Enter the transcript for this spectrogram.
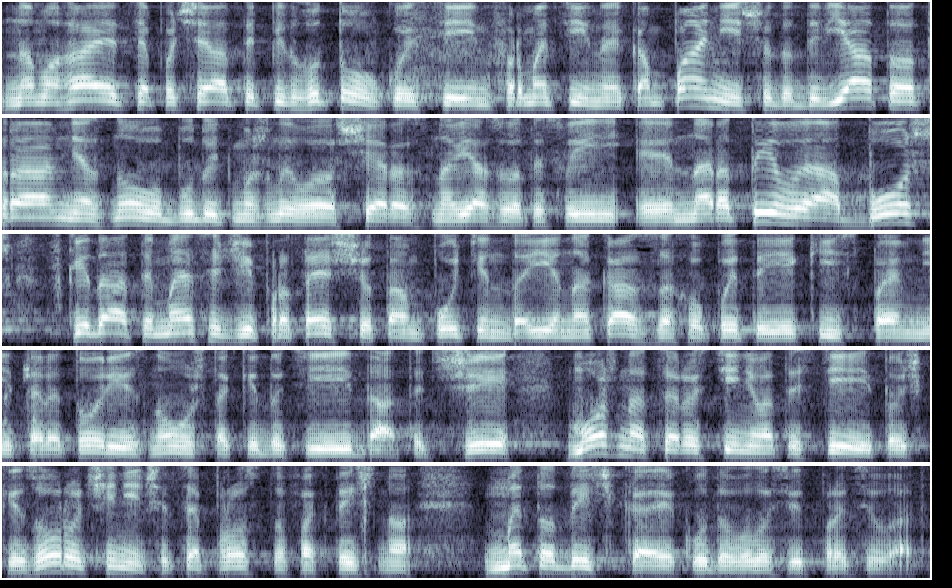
намагається почати підготовку з цієї інформаційної кампанії, що до 9 травня знову будуть можливо ще раз нав'язувати свої е, наративи або ж вкидати меседжі про те, що там Путін дає наказ захопити якісь певні території знову ж таки до цієї дати. Чи можна це розцінювати з цієї точки зору, чи ні? Чи це просто фактично методичка, яку довелось відпрацювати?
